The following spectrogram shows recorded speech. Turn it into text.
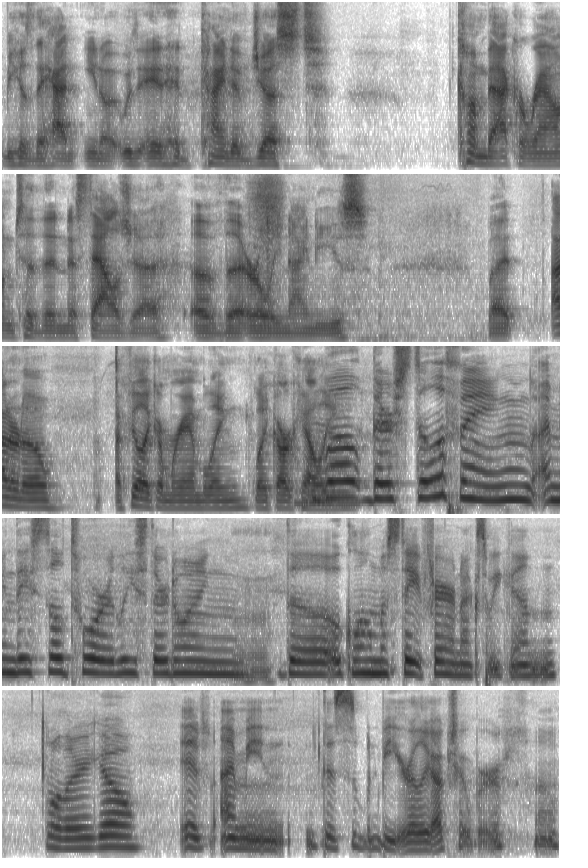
because they hadn't you know it was it had kind of just come back around to the nostalgia of the early 90s but i don't know i feel like i'm rambling like r kelly Well, there's still a thing. I mean, they still tour. At least they're doing Mm-hmm. the Oklahoma State Fair next weekend. well, there you go. If I mean, this would be early October. So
